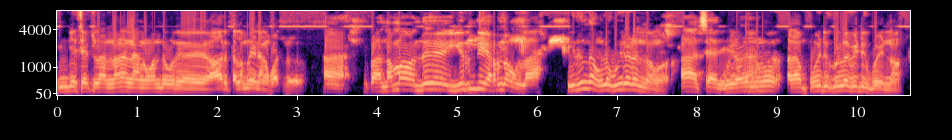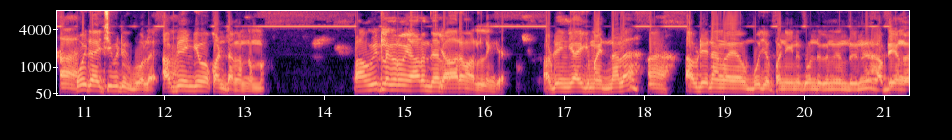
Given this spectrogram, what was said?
இங்கே செட்டில் ஆனால நாங்க வந்து ஒரு ஆறு தலைமுறை நாங்க பார்த்துருக்கோம். இப்ப அந்த அம்மா வந்து இருந்து இறந்தவங்களா? இருந்தவங்கள உயிரோட இருந்தவங்க சரி. உயிரோட இருந்தவங்க அதாவது போயிட்டுக்குள்ள வீட்டுக்கு போயிடணும். போயிட்டு ஆயிடுச்சு வீட்டுக்கு போகல. அப்படியே எங்கேயும் உட்காந்துட்டாங்க அந்த அம்மா. அவங்க வீட்டுல இருக்கிறவங்க யாரும் தெரியல யாரும் வரலைங்க. அப்படியே எங்கேயும் ஐக்கியமாயிட்டனால அப்படியே நாங்க பூஜை பண்ணிக்கின்னு கொண்டுக்கின்னு இருந்துக்கின்னு அப்படியே எங்க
